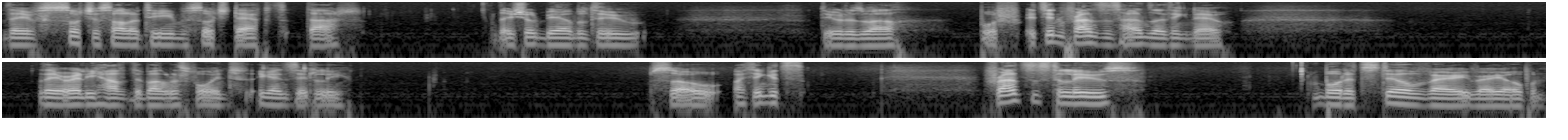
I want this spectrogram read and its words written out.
they have such a solid team, such depth that they should be able to do it as well. But it's in France's hands, I think, now. They already have the bonus point against Italy. So I think it's France's to lose, but it's still very, very open.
